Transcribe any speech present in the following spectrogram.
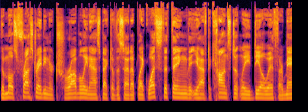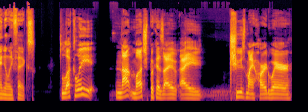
the most frustrating or troubling aspect of the setup? Like, what's the thing that you have to constantly deal with or manually fix? Luckily, not much because I I choose my hardware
